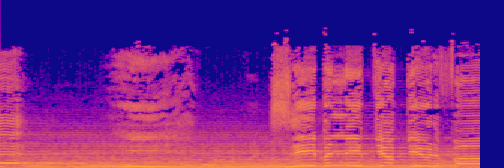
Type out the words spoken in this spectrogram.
you're beautiful.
